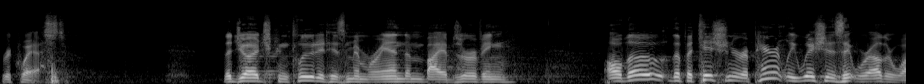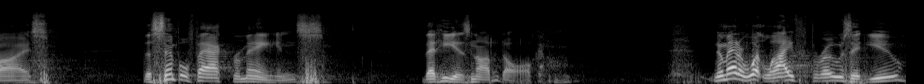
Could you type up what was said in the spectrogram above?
request. The judge concluded his memorandum by observing although the petitioner apparently wishes it were otherwise, the simple fact remains that he is not a dog. No matter what life throws at you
